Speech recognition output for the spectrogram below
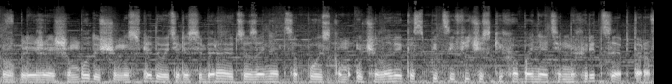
В ближайшем будущем исследователи собираются заняться поиском у человека специфических обонятельных рецепторов,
